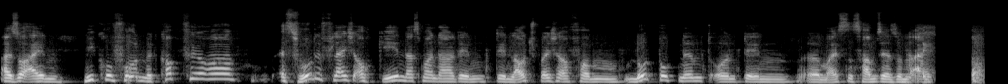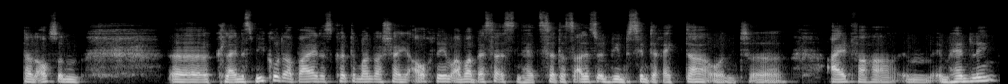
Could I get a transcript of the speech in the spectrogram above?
also ein Mikrofon mit Kopfhörer. Es würde vielleicht auch gehen, dass man da den, den Lautsprecher vom Notebook nimmt und den, äh, meistens haben sie ja so ein dann auch so ein äh, kleines Mikro dabei. Das könnte man wahrscheinlich auch nehmen, aber besser ist ein Headset. Das ist alles irgendwie ein bisschen direkter und äh, einfacher im, im Handling.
